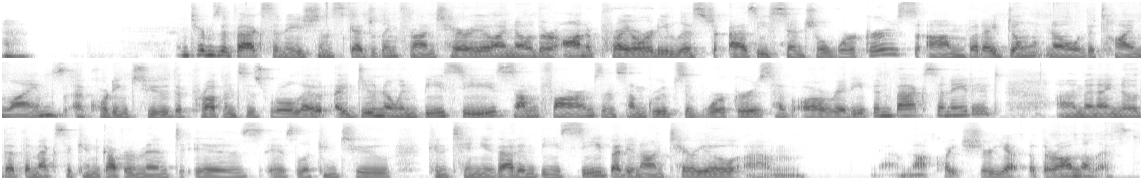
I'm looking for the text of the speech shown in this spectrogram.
Um, In terms of vaccination scheduling for Ontario, I know they're on a priority list as essential workers, um, but I don't know the timelines according to the province's rollout. I do know in BC, some farms and some groups of workers have already been vaccinated. Um, and I know that the Mexican government is, is looking to continue that in BC, but in Ontario, um, yeah, I'm not quite sure yet, but they're on the list.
